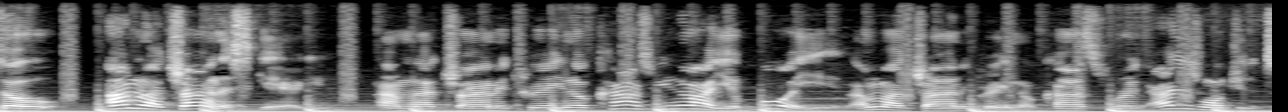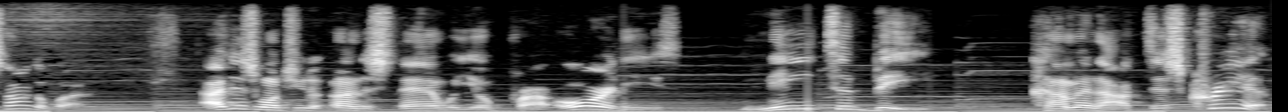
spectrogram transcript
So I'm not trying to scare you. I'm not trying to create no conflict. You know how your boy is. I'm not trying to create no conflict. I just want you to talk about it. I just want you to understand what your priorities need to be coming out this crib.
